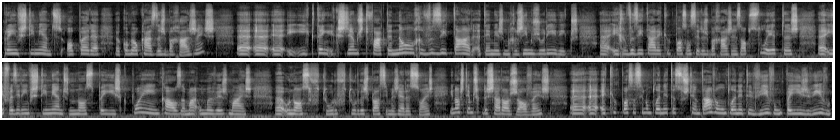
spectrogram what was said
para investimentos ou para, como é o caso das barragens, uh, uh, e que, tem, que estejamos de facto a não revisitar até mesmo regimes jurídicos e revisitar aquilo que possam ser as barragens obsoletas e a fazer investimentos no nosso país que põem em causa uma vez mais o nosso futuro, o futuro das próximas gerações, e nós temos que deixar aos jovens aquilo que possa ser um planeta sustentável, um planeta vivo, um país vivo.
